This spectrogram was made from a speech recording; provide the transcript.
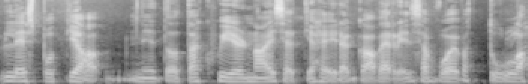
lesbot ja niin tota, queer-naiset ja heidän kaverinsa voivat tulla.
